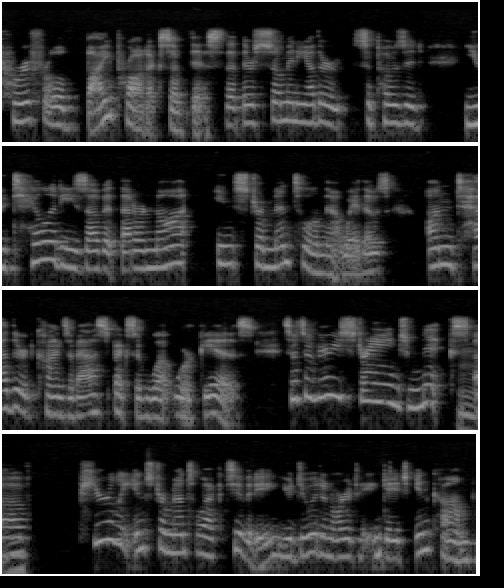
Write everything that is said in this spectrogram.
peripheral byproducts of this, that there's so many other supposed utilities of it that are not instrumental in that way. Those untethered kinds of aspects of what work is. So it's a very strange mix mm-hmm. of purely instrumental activity. You do it in order to engage income,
